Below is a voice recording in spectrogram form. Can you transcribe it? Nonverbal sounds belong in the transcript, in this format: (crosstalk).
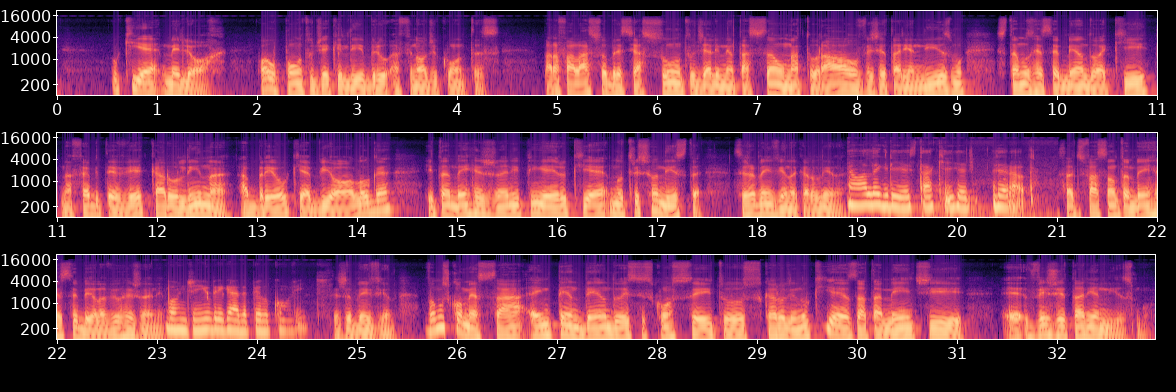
O que é melhor? Qual o ponto de equilíbrio, afinal de contas? Para falar sobre esse assunto de alimentação natural, vegetarianismo, estamos recebendo aqui na FEB TV Carolina Abreu, que é bióloga, e também Rejane Pinheiro, que é nutricionista. Seja bem-vinda, Carolina. É uma alegria estar aqui, Geraldo. Satisfação também recebê-la, viu, Rejane? Bom dia, obrigada pelo convite. Seja bem-vindo. Vamos começar entendendo esses conceitos. Carolina, o que é exatamente é, vegetarianismo?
